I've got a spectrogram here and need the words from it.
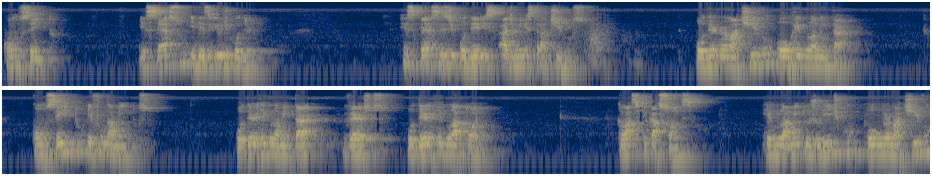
Conceito. Excesso e desvio de poder. Espécies de poderes administrativos. Poder normativo ou regulamentar. Conceito e fundamentos. Poder regulamentar versus poder regulatório. Classificações regulamento jurídico ou normativo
